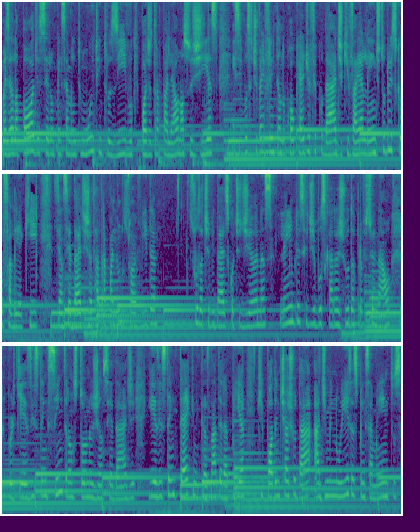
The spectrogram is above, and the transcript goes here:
mas ela pode ser um pensamento muito intrusivo que pode atrapalhar os nossos dias. E se você estiver enfrentando qualquer dificuldade que vai além de tudo isso que eu falei aqui, se a ansiedade já está atrapalhando sua vida, suas atividades cotidianas, lembre-se de buscar ajuda profissional, porque existem sim transtornos de ansiedade e existem técnicas na terapia que podem te ajudar a diminuir esses pensamentos,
